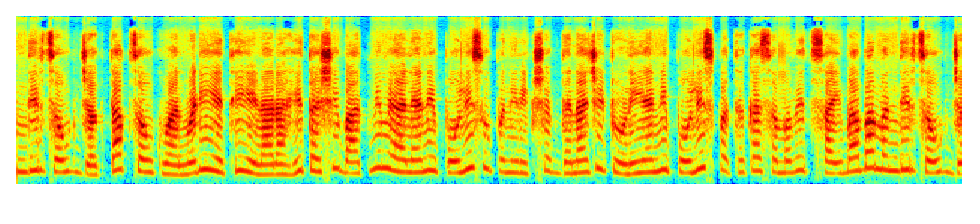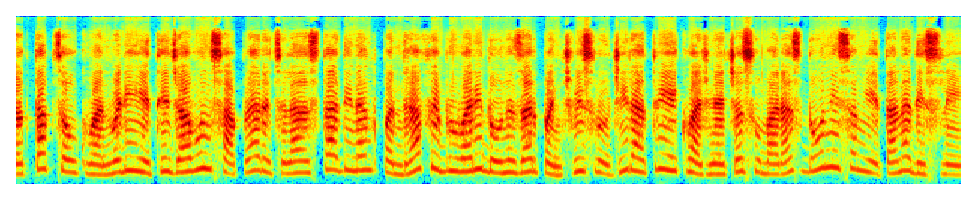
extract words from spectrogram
मंदिर चौक जगताप चौक वानवडी येथे येणार आहेत अशी बातमी मिळाल्याने पोलीस उपनिरीक्षक धनाजी टोणे यांनी पोलीस पथकासमवेत साईबाबा मंदिर चौक जगताप चौक वानवडी येथे जाऊन सापळा रचला असता दिनांक पंधरा फेब्रुवारी दोन हजार पंचवीस रोजी रात्री एक वाजण्याच्या सुमारास दोन इसम येताना दिसले.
